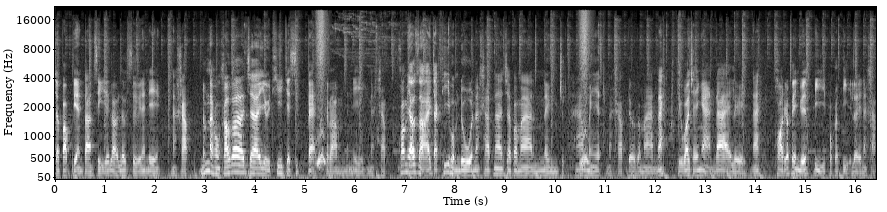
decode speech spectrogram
จะปรับเปลี่ยนตามสีที่เราเลือกซื้อนั่นเองนะครับน้ำหนักของเขาก็จะอยู่ที่ 78 กรัมนั่นเองนะครับความยาวสายจากที่ผมดูนะครับ น่าจะประมาณ 1.5 เมตรนะครับโดยประมาณนะถือว่าใช้งานได้เลยนะพอร์ตก็เป็น USB ปกติเลยนะครับ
